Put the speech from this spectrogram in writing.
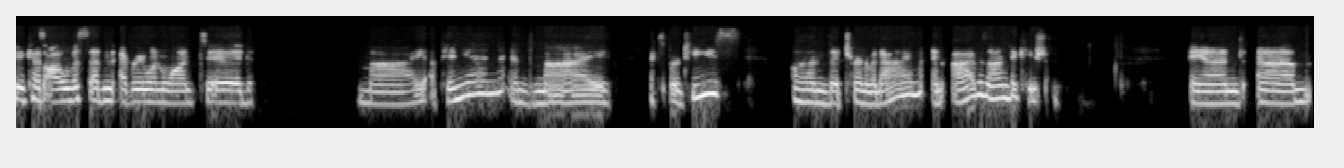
because all of a sudden everyone wanted my opinion and my expertise on the turn of a dime, and I was on vacation. And um,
